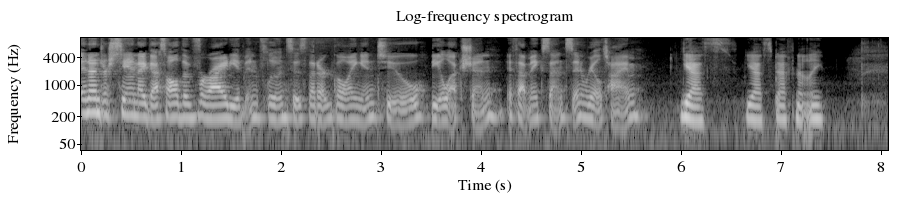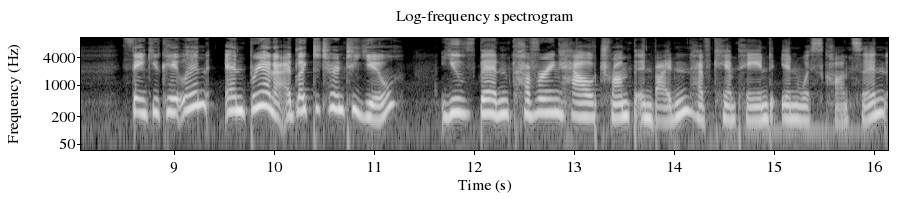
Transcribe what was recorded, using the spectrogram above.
and understand, I guess, all the variety of influences that are going into the election, if that makes sense, in real time. Yes, yes, definitely. Thank you, Katelyn. And Briana, I'd like to turn to you. You've been covering how Trump and Biden have campaigned in Wisconsin.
